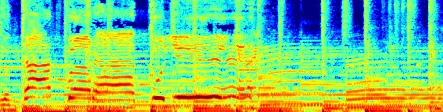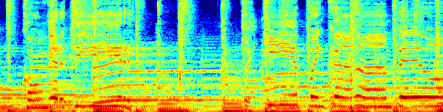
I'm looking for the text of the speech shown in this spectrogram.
plantar para colher. Convertir tu equipo en campeón.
